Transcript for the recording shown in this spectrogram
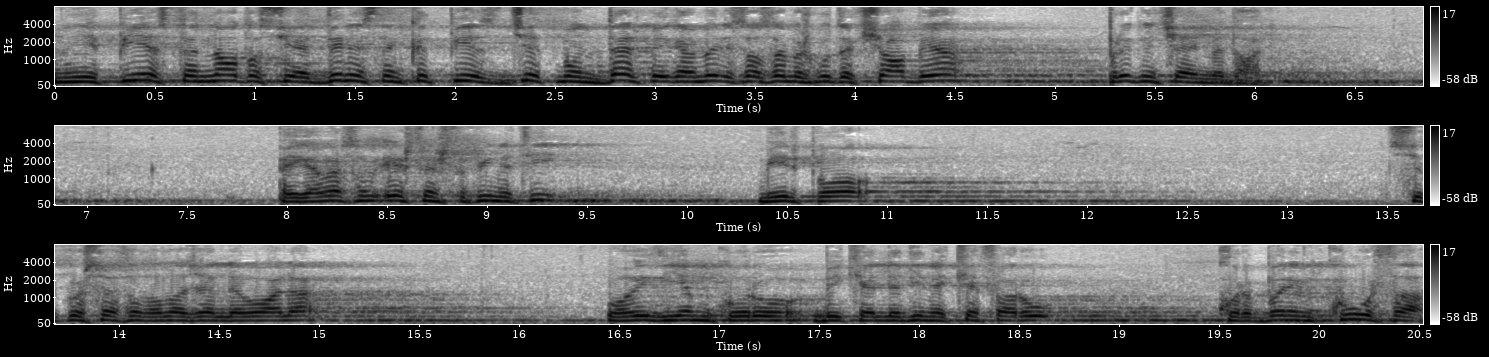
në një pjesë të natës që e dinin se në këtë pjesë gjithmonë del pejgamberi sallallahu sallam me shku te Qabja, pritnin që ai me dalë. Pejgamberi sa ishte në shtëpinë e tij, mirëpo sikurse thotë Allahu xhel-le ve ala, "Ue idh jemkuru bikel-ledhine kefaru", kur bënin kurtha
